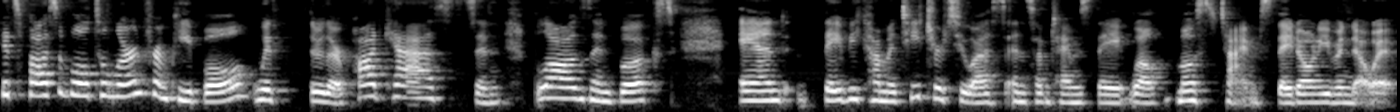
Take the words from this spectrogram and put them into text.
It's possible to learn from people with through their podcasts and blogs and books, and they become a teacher to us. And sometimes they, well, most times they don't even know it.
